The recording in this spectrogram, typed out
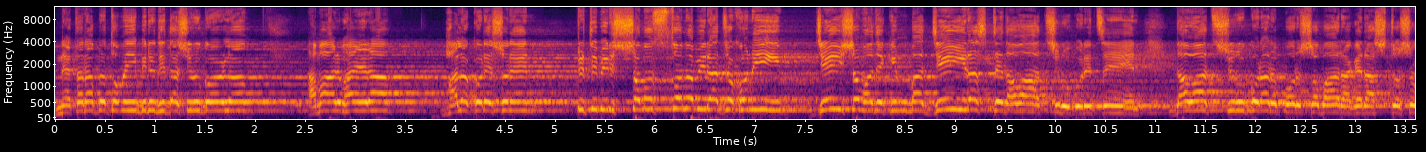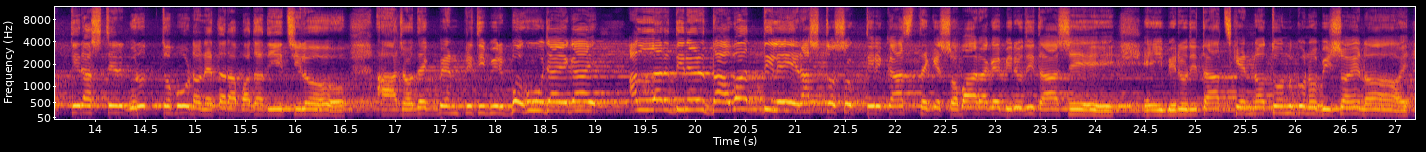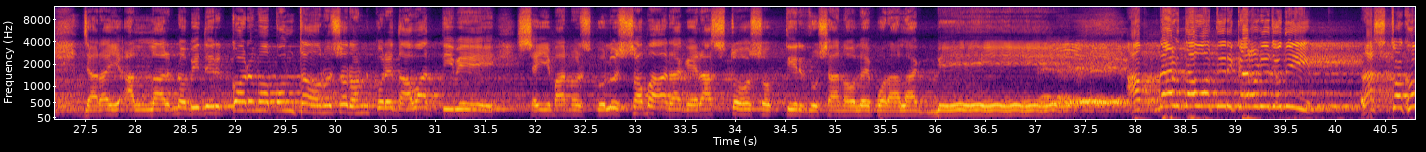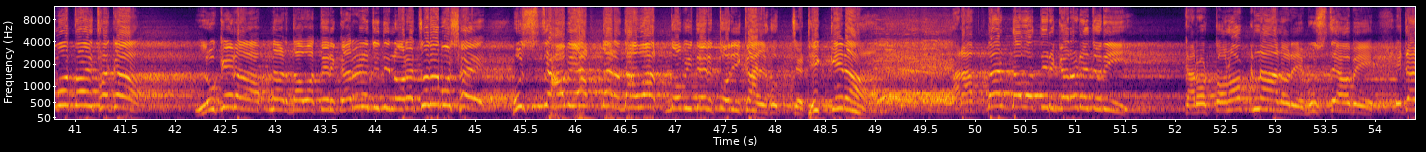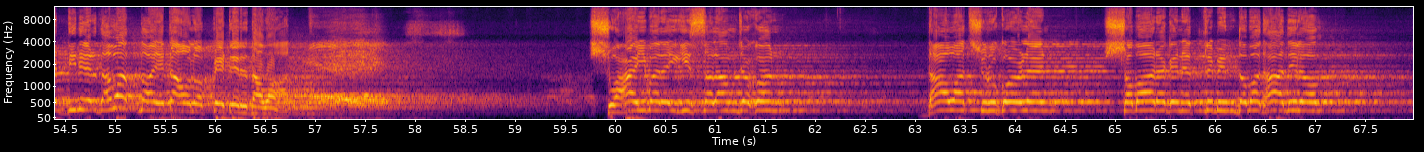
নেতারা প্রথমেই বিরোধিতা শুরু করল। আমার ভাইয়েরা, ভালো করে শোনেন, পৃথিবীর সমস্ত নবীরা যখনই যেই সমাজে কিংবা যেই রাষ্ট্রে দাওয়াত শুরু করেছেন, দাওয়াত শুরু করার পর সবার আগে রাষ্ট্রশক্তি, রাষ্ট্রের গুরুত্বপূর্ণ নেতারা বাধা দিয়েছিল। আজও দেখবেন পৃথিবীর বহু জায়গায় আল্লাহর দিনের দাওয়াত দিলে রাষ্ট্রশক্তির কাছ থেকে সবার আগে বিরোধিতা আসে। এই বিরোধিতা আজকে নতুন কোনো বিষয় নয়। যারাই আল্লাহর নবীদের কর্মপন্থা অনুসরণ করে দাওয়াত দিবে, সেই মানুষগুলো সবার আগে রাষ্ট্র শক্তির রোষানলে পড়া লাগবে। আপনার দাওয়াতের কারণে যদি রাষ্ট্র ক্ষমতায় থাকা লোকেরা আপনার দাওয়াতের কারণে যদি নড়ে চলে বসে, বুঝতে হবে আপনার দাওয়াত নবীদের তরিকায় হচ্ছে, ঠিক কিনা? আর আপনার দাওয়াতের কারণে যদি কারও টনক না নড়ে, বুঝতে হবে এটা দিনের দাওয়াত নয়, এটা হলো পেটের দাওয়াত। সোহাইব আলাইহিস সালাম যখন দাওয়াত শুরু করলেন, সবার আগে নেতৃবৃন্দ বাধা দিল।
